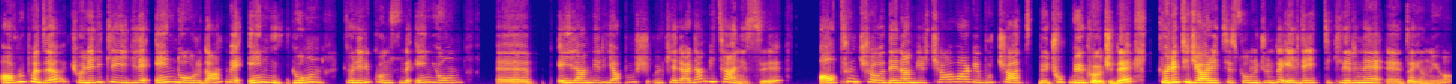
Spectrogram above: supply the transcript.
Avrupa'da kölelikle ilgili en doğrudan ve en yoğun kölelik konusunda en yoğun e, eylemleri yapmış ülkelerden bir tanesi. Altın çağı denen bir çağ var ve bu çağ çok büyük ölçüde köle ticareti sonucunda elde ettiklerine e, dayanıyor.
